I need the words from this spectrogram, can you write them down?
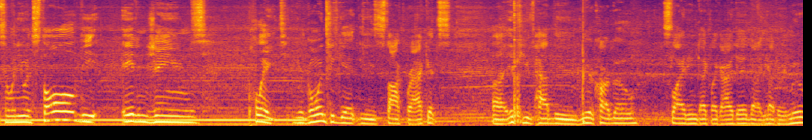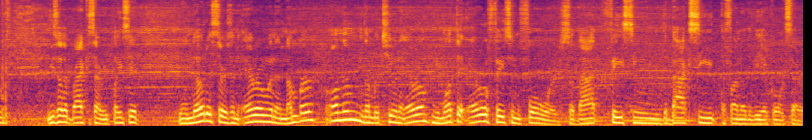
So when you install the Aiden James plate, you're going to get these stock brackets. Uh, if you've had the rear cargo sliding deck like I did that you had to remove, these are the brackets that replace it. You'll notice there's an arrow and a number on them, number two and an arrow. You want the arrow facing forward, so that facing the back seat, the front of the vehicle, etc.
